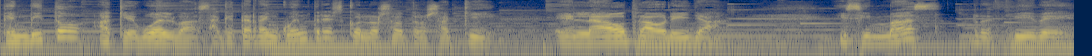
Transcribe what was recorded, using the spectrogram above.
Te invito a que vuelvas, a que te reencuentres con nosotros aquí en la otra orilla. Y sin más, recibe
